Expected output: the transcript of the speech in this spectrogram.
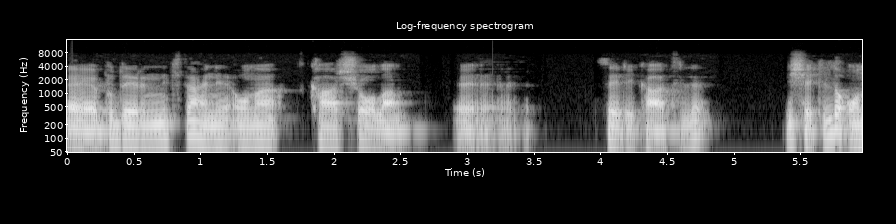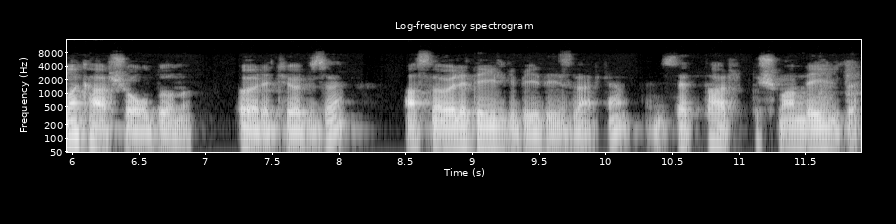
E, bu derinlikte hani ona karşı olan e, seri katili bir şekilde ona karşı olduğunu öğretiyor bize. Aslında öyle değil gibiydi izlerken. Yani Settar düşman değildi.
